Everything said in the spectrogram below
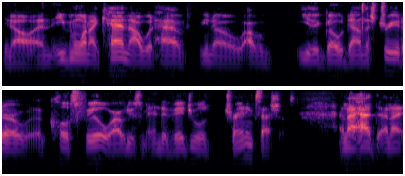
you know. And even when I can, I would have, you know, I would either go down the street or a close field where I would do some individual training sessions. And I had, and I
